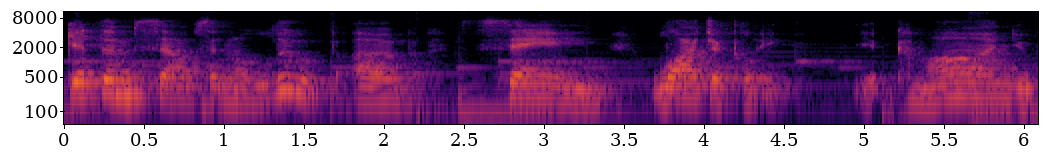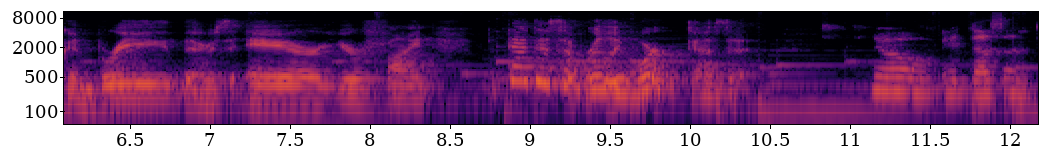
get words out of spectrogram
get themselves in a loop of saying logically, come on, you can breathe, there's air, you're fine. But that doesn't really work, does it? No, it doesn't.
